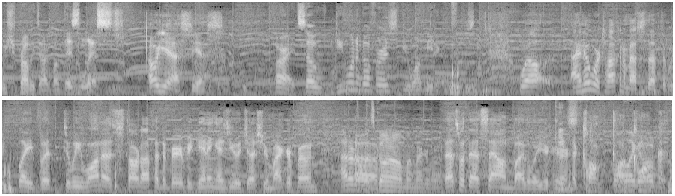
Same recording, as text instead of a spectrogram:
we should probably talk about this list. Oh, yes, yes. All right, so do you want to go first? Do you want me to go first? Well, I know we're talking about stuff that we've played, but do we want to start off at the very beginning as you adjust your microphone? I don't know what's Uh, going on with my microphone. That's what that sound, by the way, you're hearing. Keeps The clunk, clunk, clunk. over.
